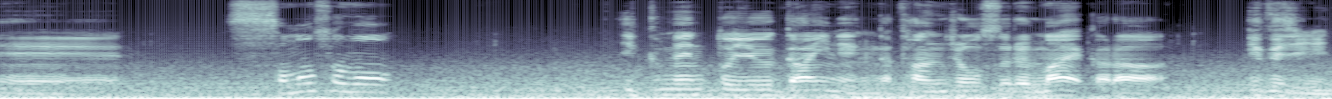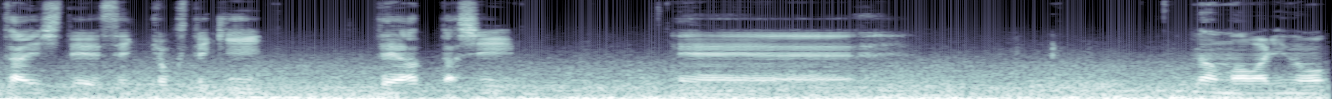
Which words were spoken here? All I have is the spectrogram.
えー、そもそも、イクメンという概念が誕生する前から、育児に対して積極的であったし、えー、まあ、周りの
